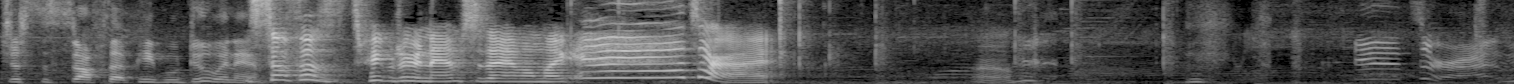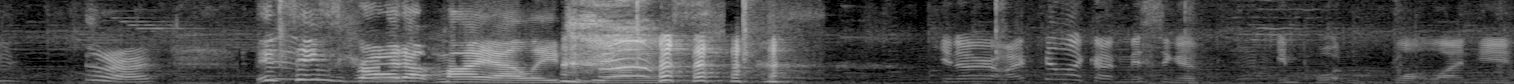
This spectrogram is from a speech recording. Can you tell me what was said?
Just the stuff that people do in The Amsterdam. stuff that people do in Amsterdam, I'm like, eh, it's all right. Oh. Yeah, it's alright. Alright. It seems right up my alley, to be honest. plot line here.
